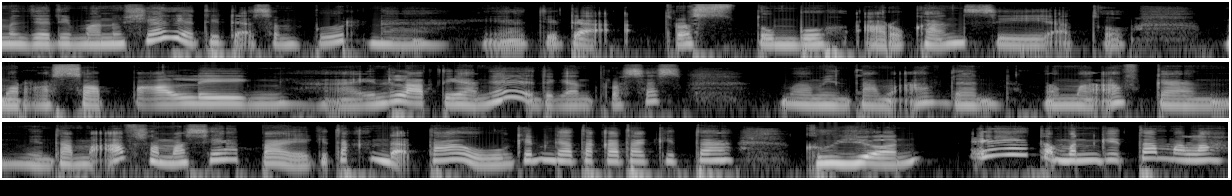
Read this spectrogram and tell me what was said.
menjadi manusia ya tidak sempurna, ya tidak terus tumbuh arogansi atau merasa paling. Nah, ini latihannya ya dengan proses meminta maaf dan memaafkan. Minta maaf sama siapa ya? Kita kan tidak tahu. Mungkin kata-kata kita guyon, eh teman kita malah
